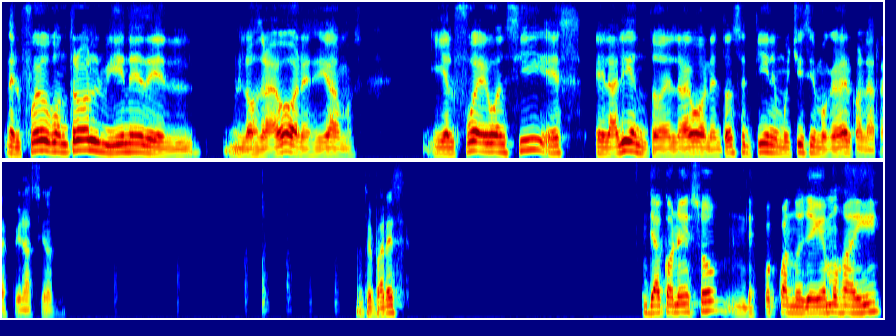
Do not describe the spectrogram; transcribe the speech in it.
el fuego control viene de los dragones, digamos. Y el fuego en sí es el aliento del dragón, entonces tiene muchísimo que ver con la respiración. ¿No te parece? Ya con eso, después cuando lleguemos ahí,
